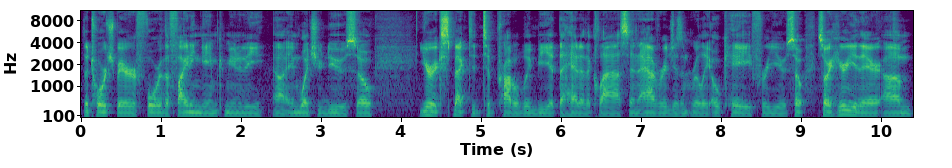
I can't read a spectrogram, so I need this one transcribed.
the torchbearer for the fighting game community uh, in what you do. So you're expected to probably be at the head of the class, and average isn't really okay for you. So, so I hear you there. Um,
